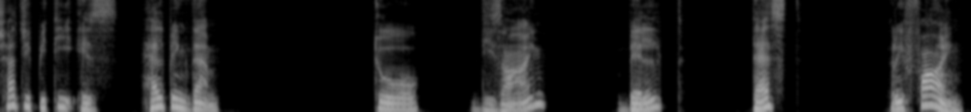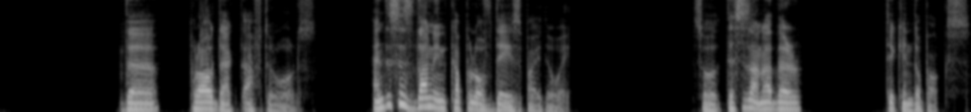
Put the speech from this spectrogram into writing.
ChatGPT is helping them to design, build, test, refine the product afterwards. And this is done in couple of days, by the way. So this is another tick in the box.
